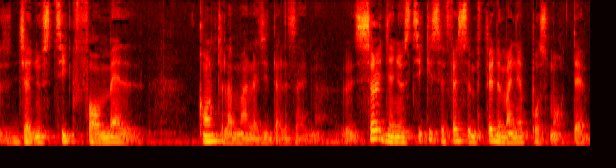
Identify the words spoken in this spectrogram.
diagnostic formel contre la maladie d'Alzheimer. Le seul diagnostic qui se fait se fait de manière post-mortem,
